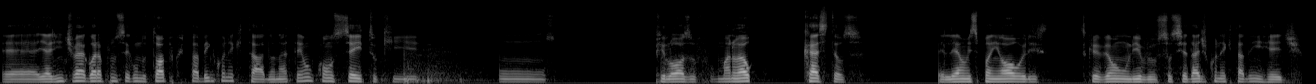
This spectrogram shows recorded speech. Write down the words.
É, e a gente vai agora para um segundo tópico que está bem conectado. Né? Tem um conceito que um filósofo, Manuel Castells. Ele é um espanhol, ele escreveu um livro, Sociedade Conectada em Rede.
